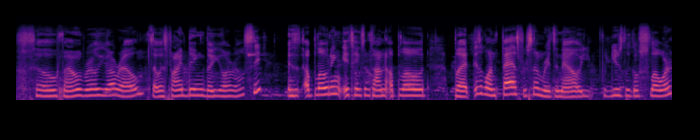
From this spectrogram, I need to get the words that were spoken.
So found real URL. So it's finding the URL. See, it's uploading. It takes some time to upload, but it's going fast for some reason now. Usually goes slower.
